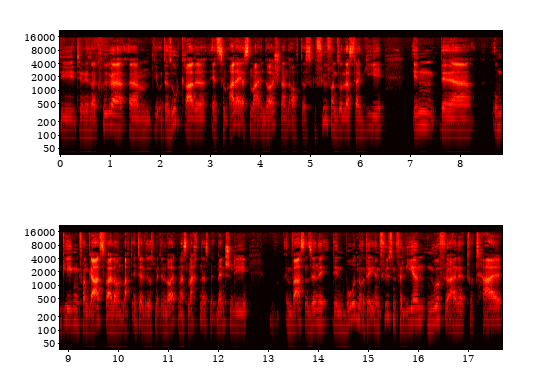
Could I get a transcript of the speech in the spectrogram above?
die Theresa Krüger, ähm, die untersucht gerade jetzt zum allerersten Mal in Deutschland auch das Gefühl von Solastalgie in der Umgegend von Garzweiler und macht Interviews mit den Leuten. Was macht denn das mit Menschen, die im wahrsten Sinne den Boden unter ihren Füßen verlieren, nur für eine total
